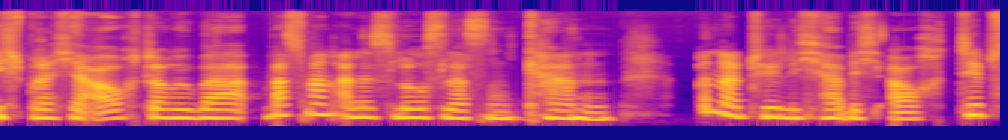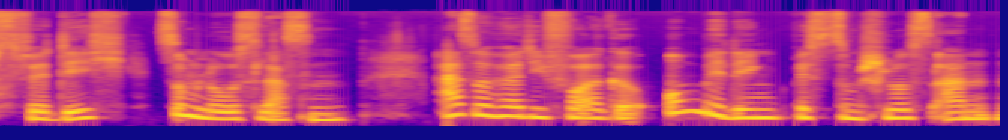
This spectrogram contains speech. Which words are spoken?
Ich spreche auch darüber, was man alles loslassen kann. Und natürlich habe ich auch Tipps für dich zum Loslassen. Also hör die Folge unbedingt bis zum Schluss an,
